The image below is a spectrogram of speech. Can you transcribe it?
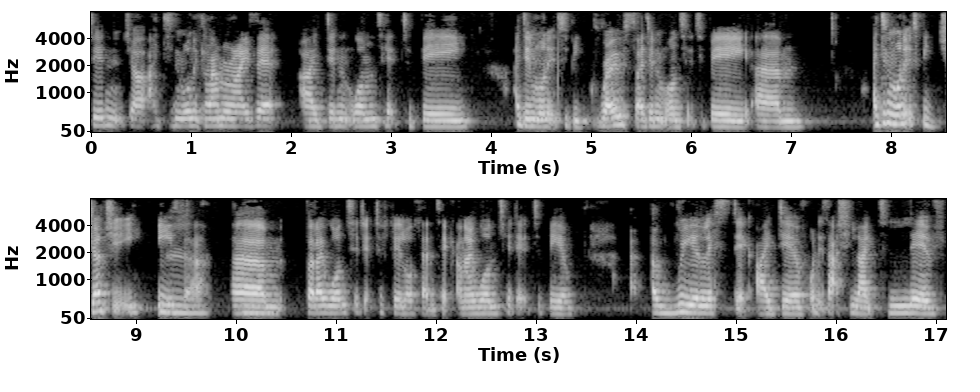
didn't. Ju- I didn't want to glamorize it. I didn't want it to be. I didn't want it to be gross. I didn't want it to be. Um, I didn't want it to be judgy either. Mm. Um, But I wanted it to feel authentic, and I wanted it to be a, a realistic idea of what it's actually like to live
